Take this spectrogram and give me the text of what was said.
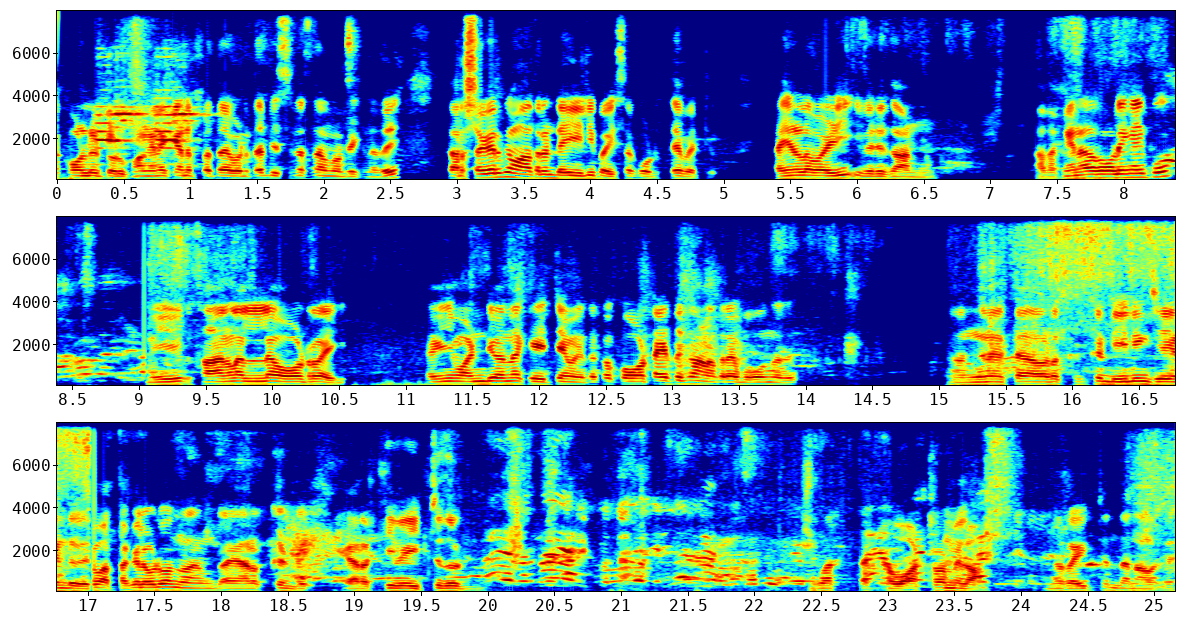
അക്കൗണ്ടിൽ ഇട്ട് കൊടുക്കും. അങ്ങനെയൊക്കെയാണ് ഇപ്പോഴത്തെ ഇവിടുത്തെ ബിസിനസ് നടന്നുകൊണ്ടിരിക്കുന്നത്. കർഷകർക്ക് മാത്രം ഡെയിലി പൈസ കൊടുത്തേ പറ്റൂ. അതിനുള്ള വഴി ഇവർ കാണണം. അതൊക്കെ ഇങ്ങനെ റോളിംഗ് ആയി പോകും ഈ സാധനങ്ങളെല്ലാം ഓർഡറായി കഴിഞ്ഞ് വണ്ടി വന്നാൽ കയറ്റിയാൽ മതി. ഇതൊക്കെ കോട്ടയത്തേക്കാണ് അത്ര പോകുന്നത്. അങ്ങനെയൊക്കെ അവിടേക്കൊക്കെ ഡീലിങ് ചെയ്യേണ്ടത് വത്തക്കലോട് വന്ന ഇറക്കുണ്ട്. ഇറക്കി വെയിറ്റ് തൊട്ട് വത്തക്ക വാട്ടർ മെലോൺ റേറ്റ് എന്താണാവല്ലേ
